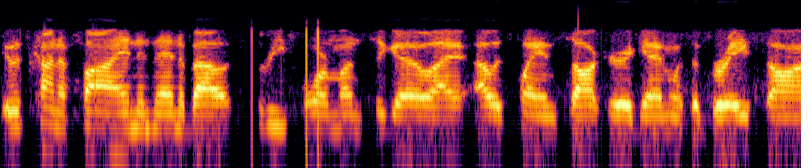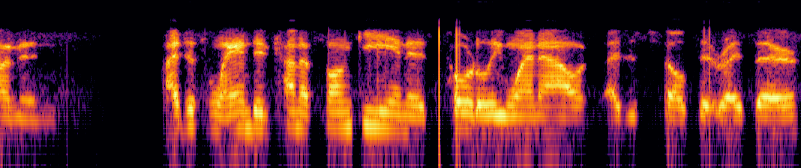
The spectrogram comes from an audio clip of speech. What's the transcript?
it was kind of fine. And then about three, four months ago, I I was playing soccer again with a brace on, and I just landed kind of funky, and it totally went out. I just felt it right there.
